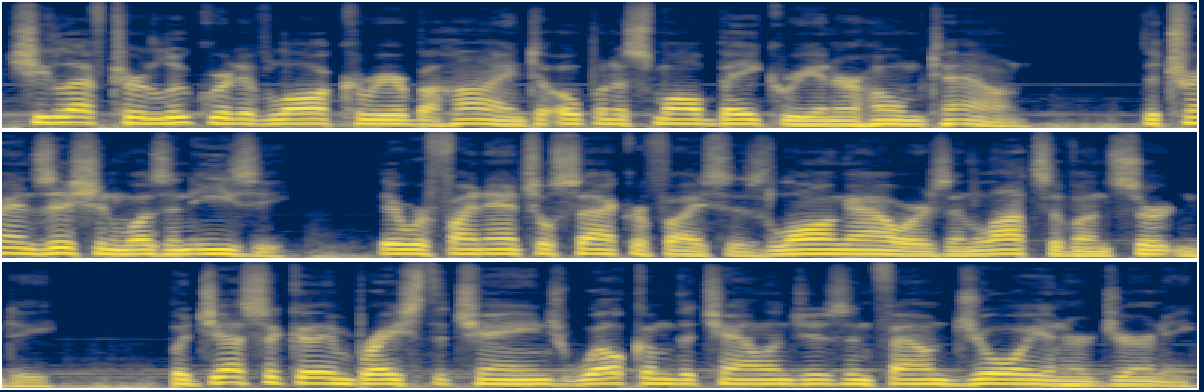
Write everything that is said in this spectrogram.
she left her lucrative law career behind to open a small bakery in her hometown. The transition wasn't easy. There were financial sacrifices, long hours, and lots of uncertainty. But Jessica embraced the change, welcomed the challenges, and found joy in her journey.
